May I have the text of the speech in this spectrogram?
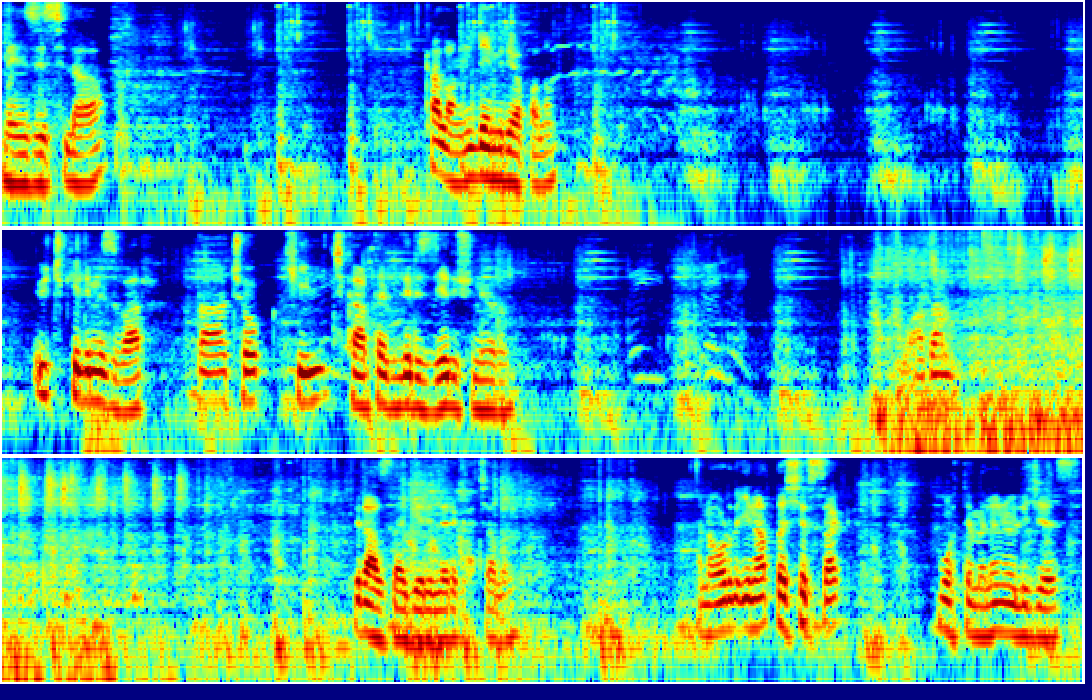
menzil silahı. Kalanını demir yapalım. 3 kilimiz var. Daha çok kill çıkartabiliriz diye düşünüyorum. Bu adam biraz daha gerilere kaçalım. Hani orada inatlaşırsak muhtemelen öleceğiz.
